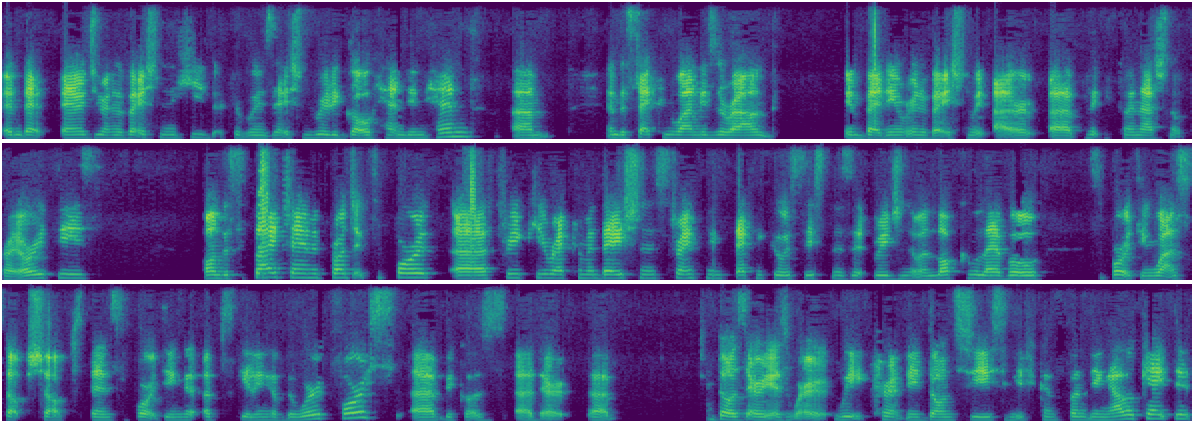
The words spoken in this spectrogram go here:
and that energy renovation and heat decarbonization really go hand in hand. Um, and the second one is around embedding renovation with our uh, political and national priorities. On the supply chain and project support, uh, three key recommendations, strengthening technical assistance at regional and local level, supporting one-stop shops and supporting the upskilling of the workforce uh, because uh, they're uh, those areas where we currently don't see significant funding allocated.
